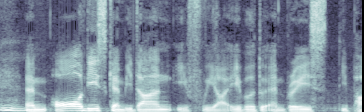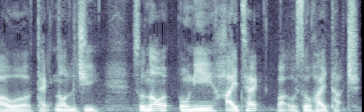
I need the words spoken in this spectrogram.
Mm. And all this can be done if we are able to embrace the power of technology. So not only high tech, but also high touch.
